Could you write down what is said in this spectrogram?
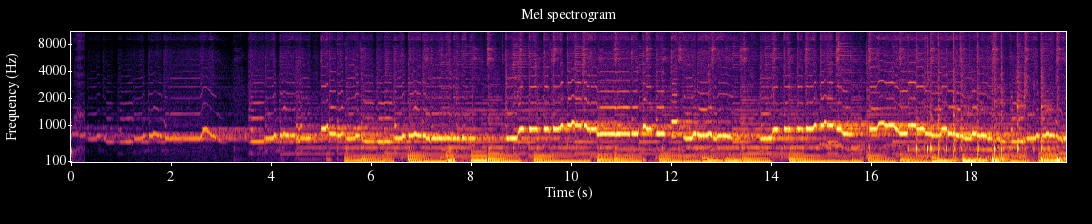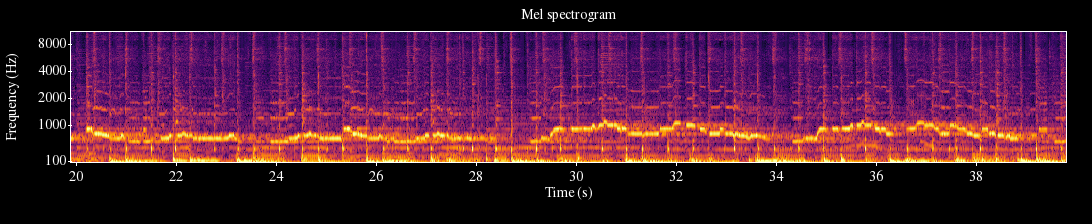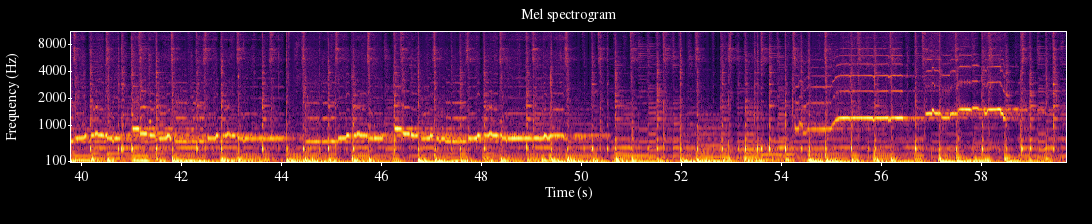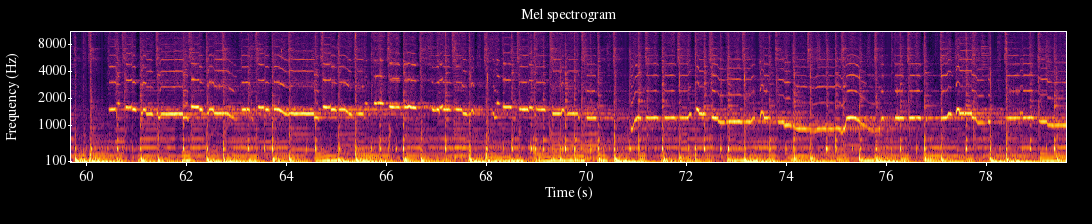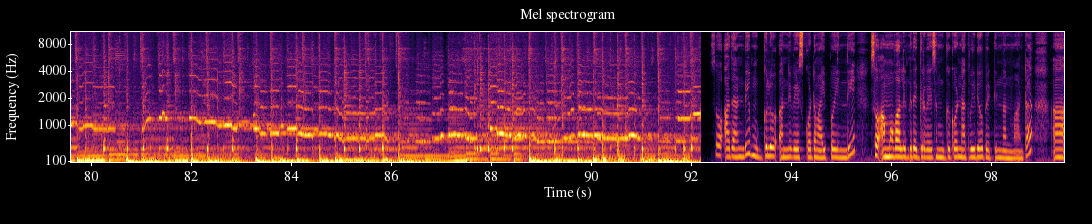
కాదండి ముగ్గులు అన్నీ వేసుకోవటం అయిపోయింది. సో అమ్మ వాళ్ళ ఇంటి దగ్గర వేసిన ముగ్గు కూడా నాకు వీడియో పెట్టిందనమాట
